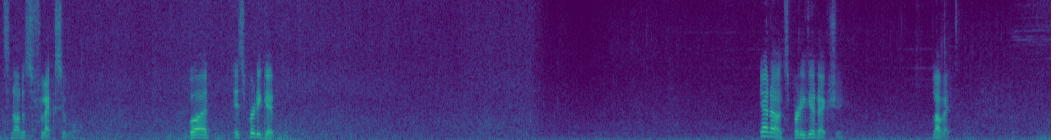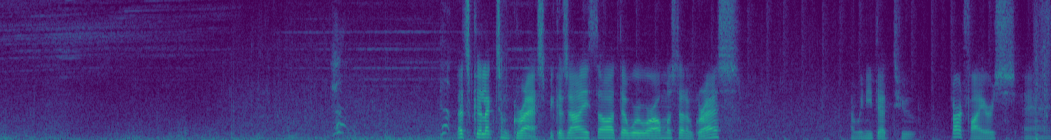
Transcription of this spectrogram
It's not as flexible, but it's pretty good. Yeah, no, it's pretty good actually. Love it. Let's collect some grass, because I thought that we were almost out of grass. And we need that to start fires and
